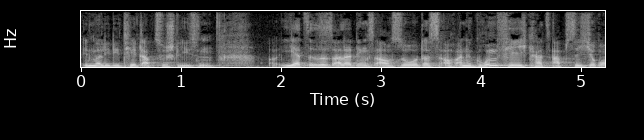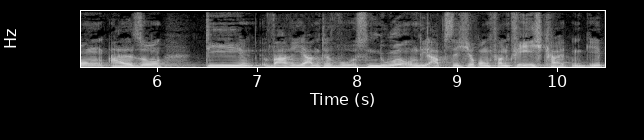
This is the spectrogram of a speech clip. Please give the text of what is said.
Invalidität abzuschließen. Jetzt ist es allerdings auch so, dass auch eine Grundfähigkeitsabsicherung, also die Variante, wo es nur um die Absicherung von Fähigkeiten geht,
